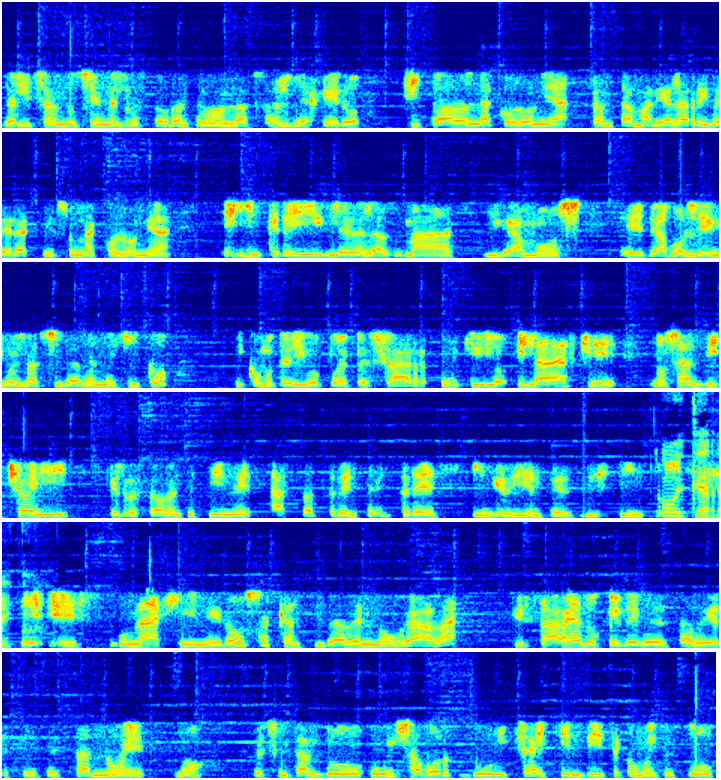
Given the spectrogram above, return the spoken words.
realizándose en el restaurante Don Lázaro el Viajero situado en la colonia Santa María la Ribera, que es una colonia increíble, de las más, digamos, eh, de abolengo en la Ciudad de México. Y como te digo, puede pesar un kilo. Y la verdad es que nos han dicho ahí que el restaurante tiene hasta 33 ingredientes distintos. Uy, qué rico. Eh, es una generosa cantidad de nogada que sabe a lo que debe de saber que es esta nuez, ¿no? Presentando un sabor dulce. Hay quien dice, como dices tú,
